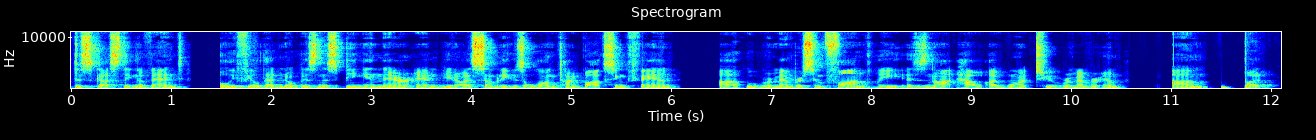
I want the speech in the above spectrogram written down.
disgusting event. Holyfield had no business being in there. And, you know, as somebody who's a longtime boxing fan, uh, who remembers him fondly is not how I want to remember him. Um, but,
